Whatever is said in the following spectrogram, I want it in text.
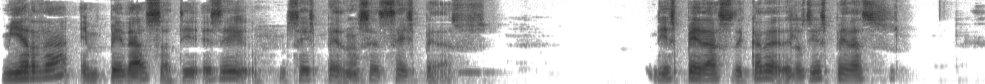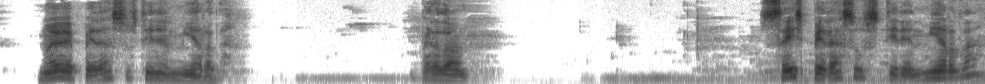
mierda en pedazos. Es de seis, no sé, seis pedazos. Diez pedazos. De cada de los diez pedazos, nueve pedazos tienen mierda. Perdón. Seis pedazos tienen mierda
